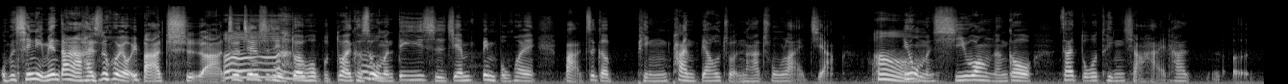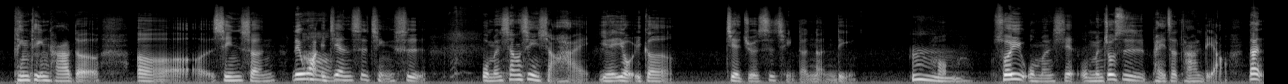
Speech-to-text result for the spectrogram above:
我们心里面当然还是会有一把尺啊，这件事情对或不对。嗯、可是我们第一时间并不会把这个评判标准拿出来讲。嗯，因为我们希望能够再多听小孩他呃。听听他的呃心声。另外一件事情是，嗯、我们相信小孩也有一个解决事情的能力。嗯，好，所以我们先我们就是陪着他聊，但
